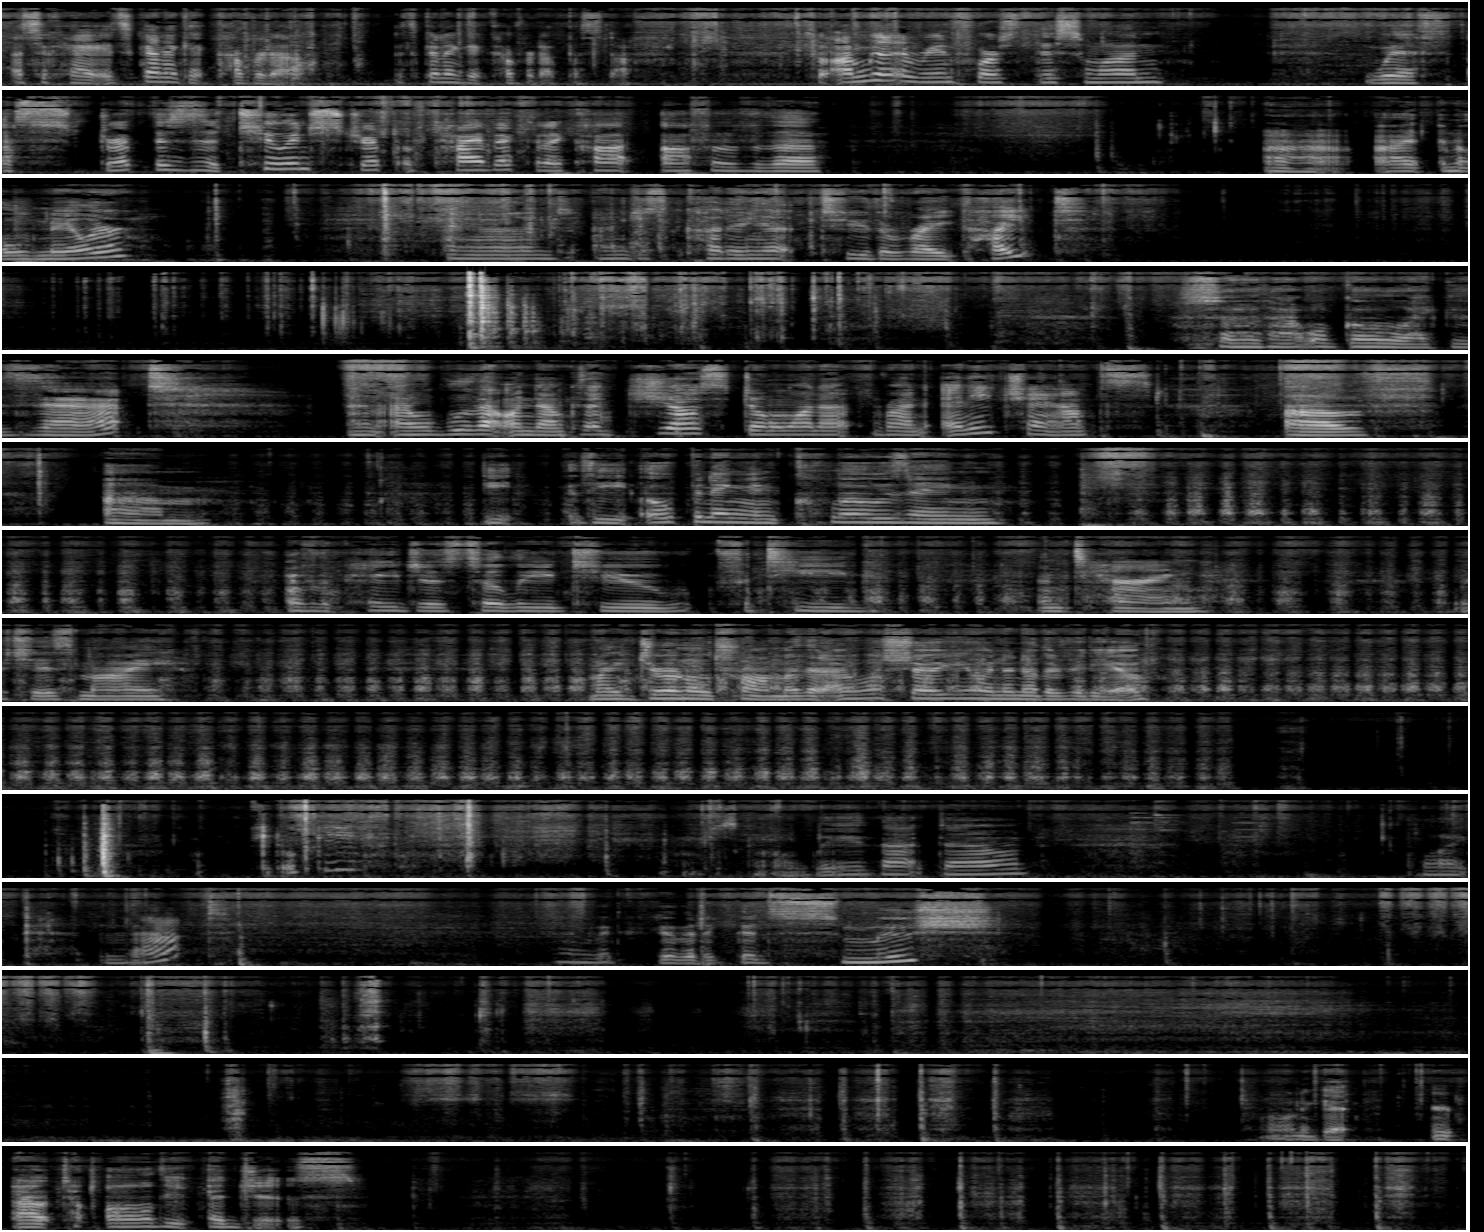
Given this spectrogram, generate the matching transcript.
That's okay. It's to get covered up. It's to get covered up with stuff. So I'm to reinforce this one with a strip. This is a two inch strip of Tyvek that I caught off of the uh, an old mailer. And I'm just cutting it to the right height. So that will go like that. And I will glue that one down because I just don't want to run any chance of um, the, the opening and closing of the pages to lead to fatigue and tearing, which is my my journal trauma that I will show you in another video. Okie I'm just going to lay that down like that. And we give it a good smoosh. I want to get out to all the edges.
